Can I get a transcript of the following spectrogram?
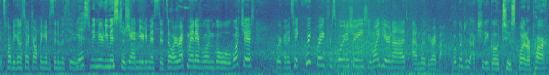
it's probably going to start dropping out of cinemas soon. Yes, we nearly missed it. Yeah, nearly missed it. So I recommend everyone go watch it. We're going to take a quick break for Spoiler Street. You might hear an ad, and we'll be right back. We're going to actually go to Spoiler Park,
